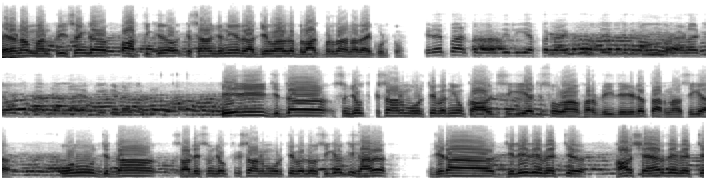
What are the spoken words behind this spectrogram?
ਮੇਰਾ ਨਾਮ ਮਨਪ੍ਰੀਤ ਸਿੰਘ ਆ ਭਾਰਤੀ ਕਿ- ਕਿਸਾਨ ਯੂਨੀਅਨ ਰਾਜੇਵਾਲ ਦਾ ਬਲਾਕ ਪ੍ਰਧਾਨ ਆ ਰਾਏਕੋਟ ਤੋਂ। ਜਿਹੜਾ ਭਾਰਤ ਬੰਦ ਦੇ ਲਈ ਆਪਾਂ ਰਾਏਕੋਟ ਦੇ ਜਗਰਾਉਂ ਬਰਨਾਲਾ ਚੌਕ 'ਚ ਧਰਨਾ ਲਾਇਆ ਕੀ ਕਹਿਣਾ ਤੁਹਾਡਾ? ਇਹ ਜੀ ਜਿੱਦਾਂ ਸੰਯੁਕਤ ਕਿਸਾਨ ਮੋਰਚੇ ਵੱਲੋਂ ਕਾਲਜ ਸੀਗੀ ਅੱਜ 16 ਫਰਵਰੀ ਦੇ ਜਿਹੜਾ ਧਰਨਾ ਸੀਗਾ ਉਹਨੂੰ ਜਿੱਦਾਂ ਸਾਡੇ ਸੰਯੁਕਤ ਕਿਸਾਨ ਮੋਰਚੇ ਵੱਲੋਂ ਸੀਗਾ ਕਿ ਹਰ ਜਿਹੜਾ ਜ਼ਿਲ੍ਹੇ ਦੇ ਵਿੱਚ ਹਰ ਸ਼ਹਿਰ ਦੇ ਵਿੱਚ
